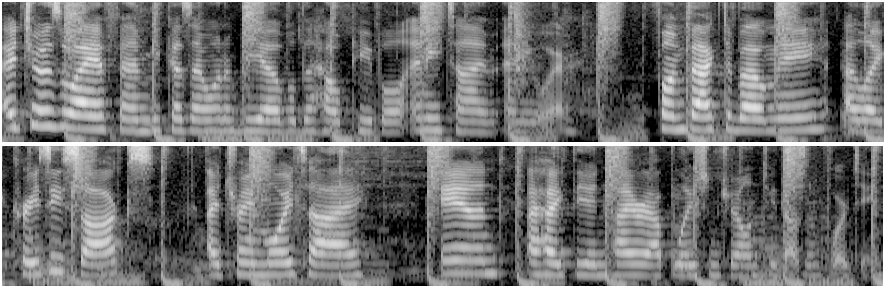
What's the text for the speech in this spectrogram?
I chose YFN because I want to be able to help people anytime, anywhere. Fun fact about me, I like crazy socks, I train Muay Thai, and I hiked the entire Appalachian Trail in 2014.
